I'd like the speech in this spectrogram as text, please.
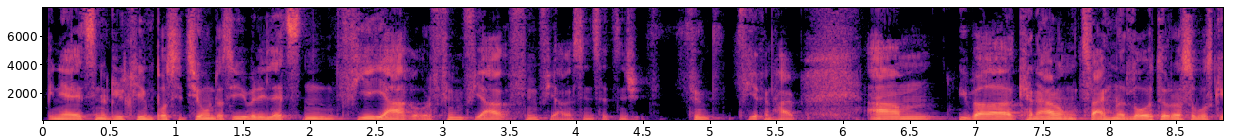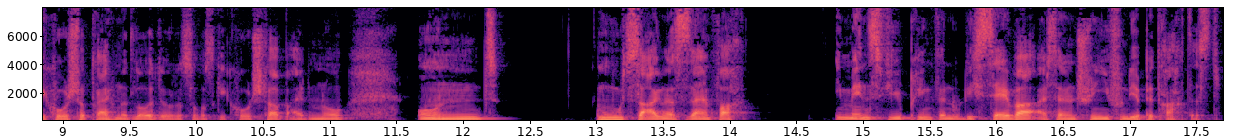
Bin ja jetzt in der glücklichen Position, dass ich über die letzten vier Jahre oder fünf Jahre, fünf Jahre sind es jetzt nicht, fünf, viereinhalb, ähm, über, keine Ahnung, 200 Leute oder sowas gecoacht habe, 300 Leute oder sowas gecoacht habe, I don't know. Und muss sagen, dass es einfach immens viel bringt, wenn du dich selber als einen Trainee von dir betrachtest.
